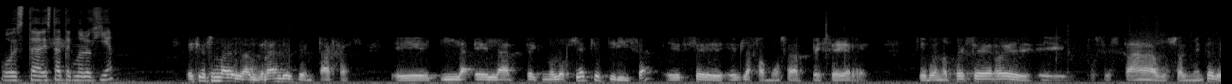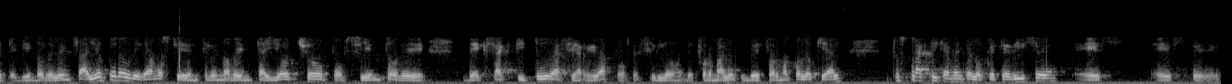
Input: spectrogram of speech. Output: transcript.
o esta, esta tecnología? Esa es una de las grandes ventajas. Eh, la, la, tecnología que utiliza es, es la famosa PCR que bueno, PCR eh, pues está usualmente dependiendo del ensayo, pero digamos que entre 98% de, de exactitud hacia arriba, por decirlo de forma, de forma coloquial, pues prácticamente lo que te dice es, es, eh,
